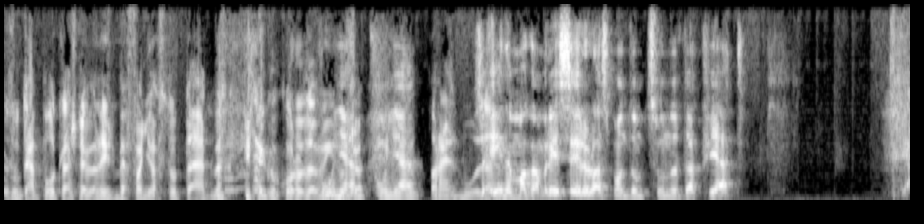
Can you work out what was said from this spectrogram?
az utánpótlás nevelést befagyasztott át, mert a koronavírus funyán. a Red Bull. Szóval én a magam részéről azt mondom Cunoda Kviat. Ja.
